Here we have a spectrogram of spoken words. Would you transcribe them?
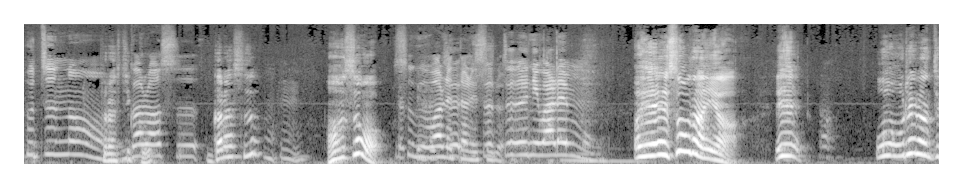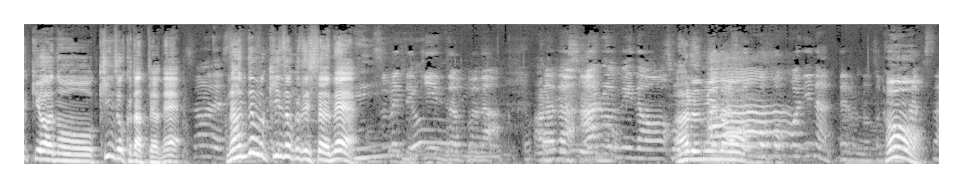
普通のプラスチック？ガラス。ガラス？うん。あそすぐ割れたりする普通に割れんもん。うえー、そうなんや。えお俺らの時はあの金属だったよね。そうです。何でも金属でしたよね。すべて金属なアただアルルミのアルミの。ポコになってるのとかたくさんあった。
